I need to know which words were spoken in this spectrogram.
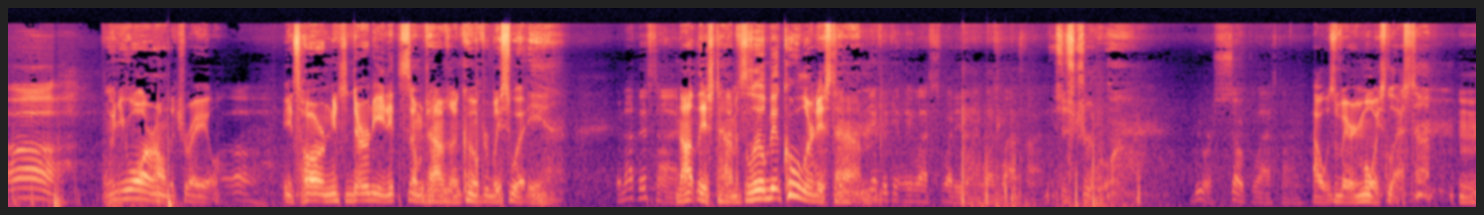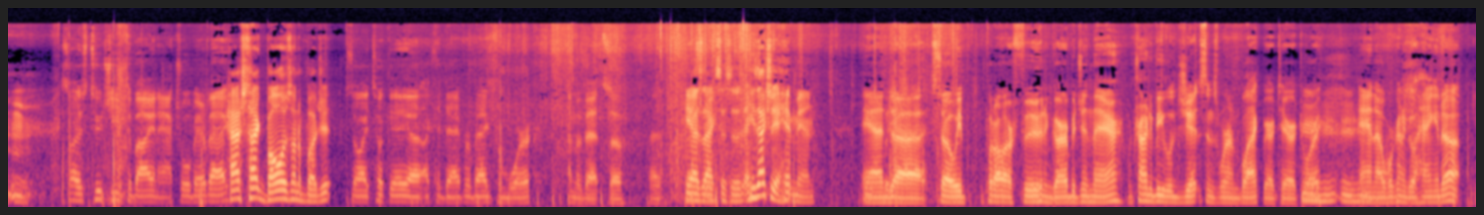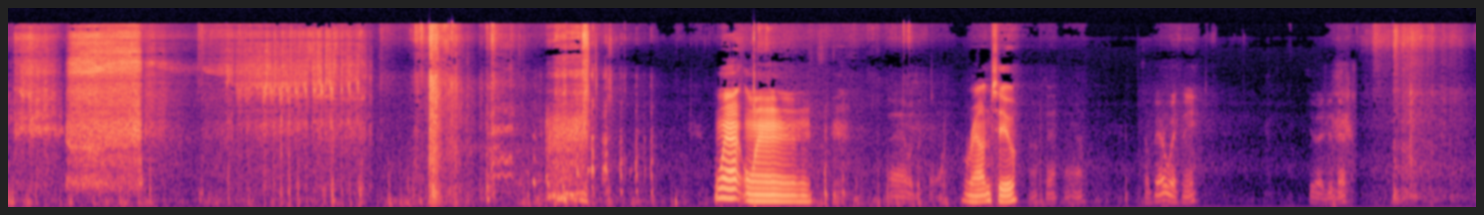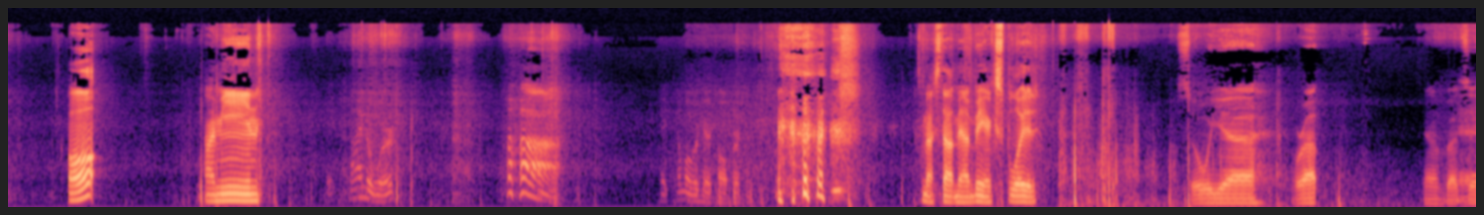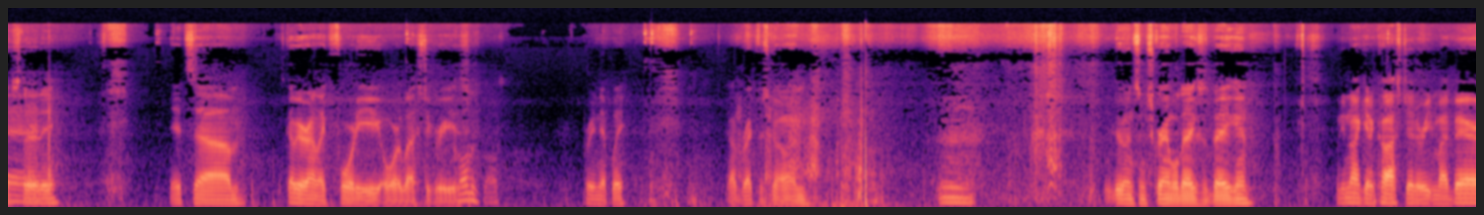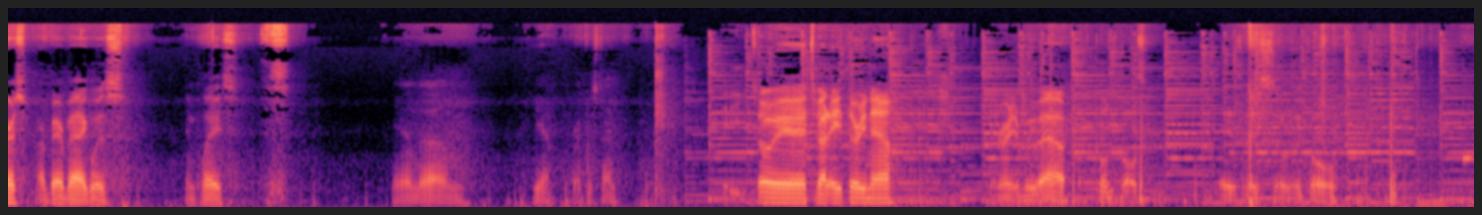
Oh. When you are on the trail, oh. it's hard and it's dirty and it's sometimes uncomfortably sweaty. But not this time. Not this time. It's a little bit cooler this time. Significantly less sweaty than I was last time. This is true. We were soaked last time. I was very moist last time. Mm-hmm. So I was too cheap to buy an actual bear bag. Hashtag ballers on a budget. So I took a, uh, a cadaver bag from work. I'm a vet, so. uh, He has access to this. He's actually a hitman. And uh, so we put all our food and garbage in there. We're trying to be legit since we're in black bear territory, Mhm, mhm. and uh, we're gonna go hang it up. Wah, wah. That was a fail. Round two. Okay, hang on. So bear with me. See what I did there? Oh. I mean, It Kind of worked. Ha ha! Hey, come over here, tall person. it's messed up, man. I'm being exploited. So we uh we're up. Got about Hey. six thirty. It's um it's gotta be around like forty or less degrees. as balls. Pretty nipply. Got breakfast going. Mm. Doing some scrambled eggs with bacon. We did not get accosted or eaten by bears. Our bear bag was in place. And um yeah, breakfast time. So it's about 8:30 now. Getting ready to move out. Cold as balls. It is, it is so really cold.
